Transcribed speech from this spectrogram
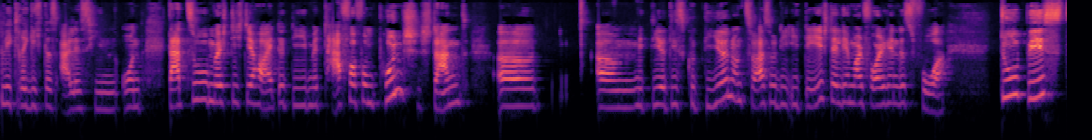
wie kriege ich das alles hin? Und dazu möchte ich dir heute die Metapher vom Punschstand äh, ähm, mit dir diskutieren. Und zwar so die Idee, stell dir mal Folgendes vor. Du bist,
